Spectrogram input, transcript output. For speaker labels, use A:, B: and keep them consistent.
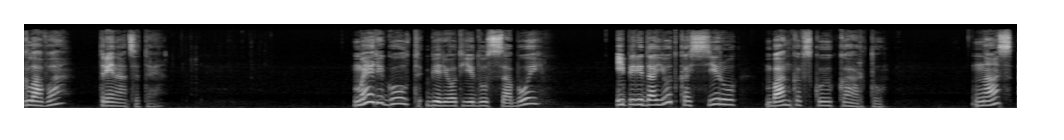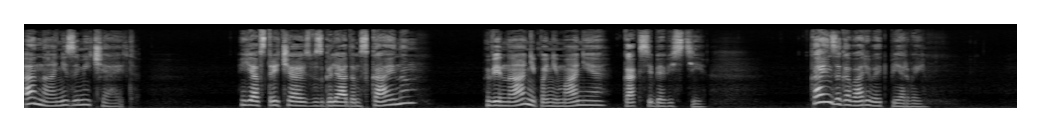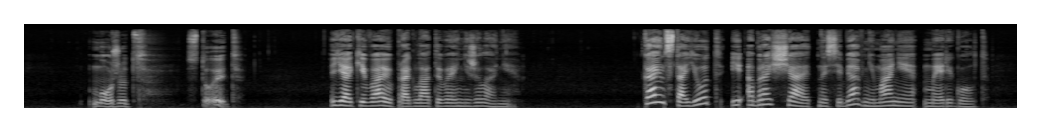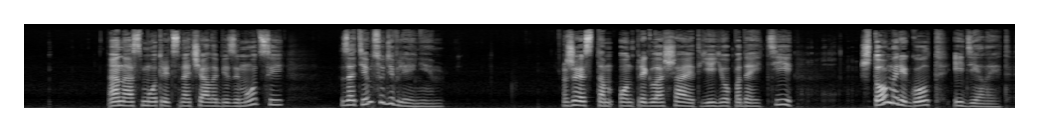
A: Глава 13 Мэри Голд берет еду с собой и передает кассиру банковскую карту. Нас она не замечает. Я встречаюсь взглядом с Каином. Вина, непонимание, как себя вести. Каин заговаривает первый.
B: «Может, стоит?»
A: Я киваю, проглатывая нежелание. Каин встает и обращает на себя внимание Мэри Голд. Она смотрит сначала без эмоций, затем с удивлением. Жестом он приглашает ее подойти, что Мэри Голд и делает.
